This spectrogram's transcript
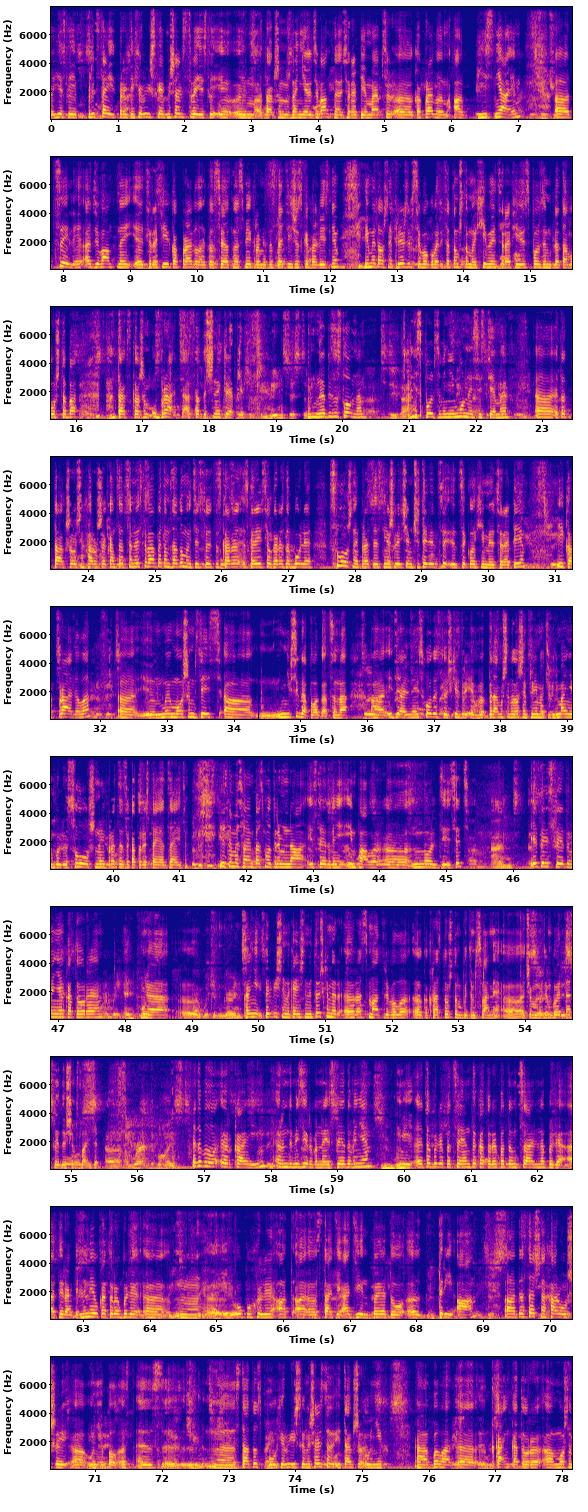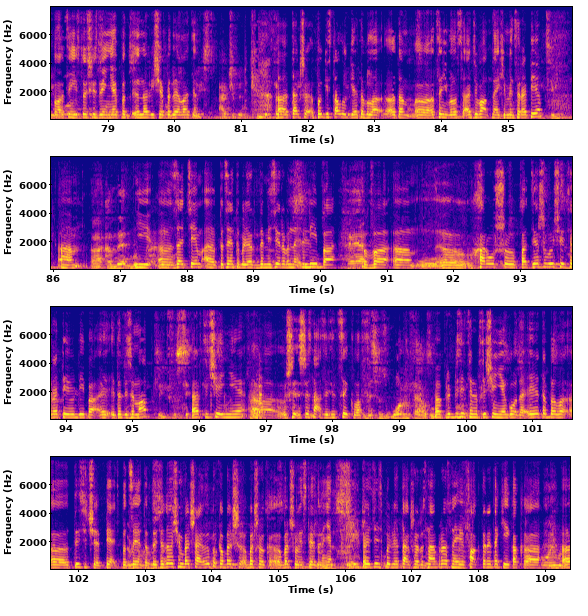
если предстоит пройти хирургическое вмешательство, если им также нужна неодевантная терапия, мы, э, как правило, им объясняем э, цели адювантной терапии, как правило, это связано с микрометастатической болезнью. И мы должны прежде всего говорить о том, что мы химиотерапию используем для того, чтобы, так скажем, убрать остаточные клетки. Но, безусловно, использование иммунной системы – это также очень хорошая концепция. Но если вы об этом задумаетесь, то это, скорее всего, гораздо более сложный процесс, нежели чем 4 цикла цикла химиотерапии. И, как правило, э, мы можем здесь э, не всегда полагаться на э, идеальные исходы с точки зрения, потому что мы должны принимать в внимание более сложные процессы, которые стоят за этим. Если мы с вами посмотрим на исследование Empower 010, это исследование, которое первичными конечными точками рассматривало как раз то, что мы будем с вами, о чем мы будем говорить на следующем слайде. Это было РКИ, рандомизированное исследование, и это были пациенты, которые потенциально были операбельными, у которых были э, опухоли от э, стадии 1Б до 3А. Э, достаточно хороший у них был статус по хирургическому вмешательству, и также у них была ткань, которую можно было оценить с точки зрения наличия ПДЛ-1. Э, также по гистологии это была, там оценивалась адювантная химиотерапия. Э, и затем пациенты были рандомизированы инвестированы либо в э, э, хорошую поддерживающую терапию, либо это лежимаб в течение э, 16 циклов, э, приблизительно в течение года. И это было э, 1005 пациентов. То есть это очень большая выборка, большое, большое, исследование. Здесь были также разнообразные факторы, такие как э,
